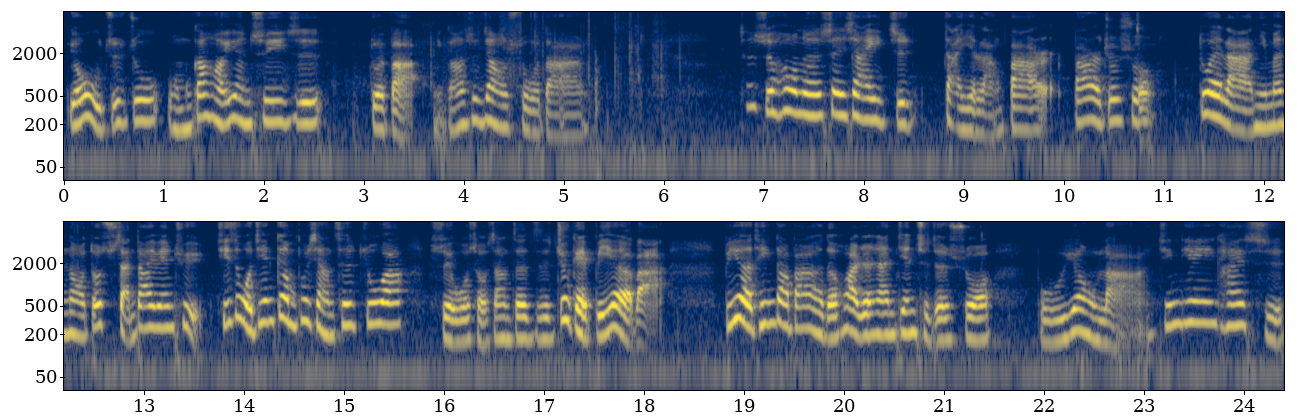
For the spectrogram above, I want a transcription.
有五只猪，我们刚好一人吃一只，对吧？你刚刚是这样说的。”啊这时候呢，剩下一只大野狼巴尔，巴尔就说。对啦，你们哦都闪到一边去。其实我今天更不想吃猪啊，所以我手上这只就给比尔吧。比尔听到巴尔的话，仍然坚持着说：“不用啦，今天一开始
